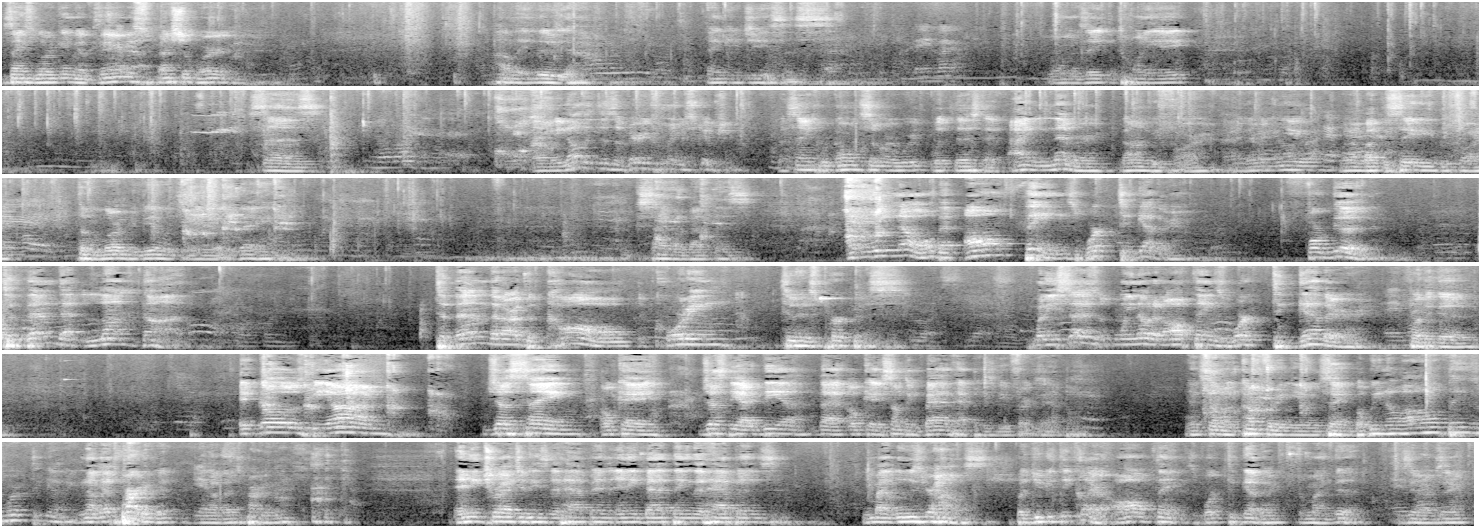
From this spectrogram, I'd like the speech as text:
Saints, Lord gave me a very special word. Hallelujah. Thank you, Jesus. Romans 8 and 28. Says, and we know that this is a very familiar scripture. But saints, we're going somewhere with this that I never gone before. I never knew what I'm about to say to you before. Till the Lord revealed it to me the other day. I'm excited about this. And we know that all things work together for good to them that love God, to them that are the called according to his purpose. When he says we know that all things work together for the good, it goes beyond just saying, okay, just the idea that, okay, something bad happens to you, for example. And someone comforting you and saying, but we know all things work together. Now, that's part of it. You know, that's part of it. any tragedies that happen, any bad thing that happens, you might lose your house, but you can declare all things work together for my good. You see what I'm saying?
